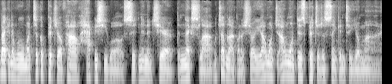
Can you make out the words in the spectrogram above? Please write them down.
back in the room. I took a picture of how happy she was sitting in the chair. The next slide, which I'm not going to show you. I want you, I want this picture to sink into your mind.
